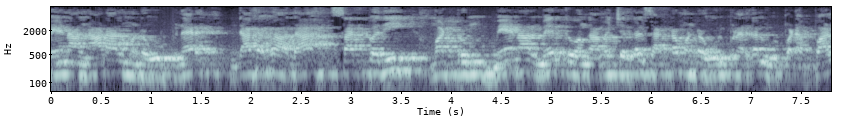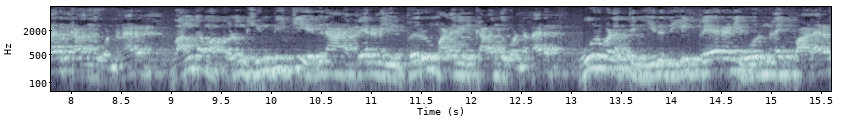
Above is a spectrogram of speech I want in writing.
மேனாள் நாடாளுமன்ற உறுப்பினர் தககாதா சத்பதி மற்றும் மேனாள் மேற்கு வங்க அமைச்சர்கள் சட்டமன்ற உறுப்பினர்கள் உட்பட பலர் கலந்து கொண்டனர். வங்க மக்களும் ஹிந்திக்கு எதிரான பேரணியில் பெரும் அளவில் கலந்து கொண்டனர். ஊர்வலத்தின் இறுதியில் பேரணி ஒருங்கிணைப்பாளர்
